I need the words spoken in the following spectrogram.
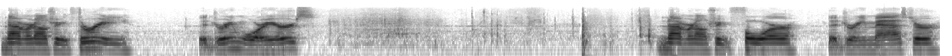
Nightmare on Elm Street 3, The Dream Warriors, Nightmare on Elm Street 4, The Dream Master.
